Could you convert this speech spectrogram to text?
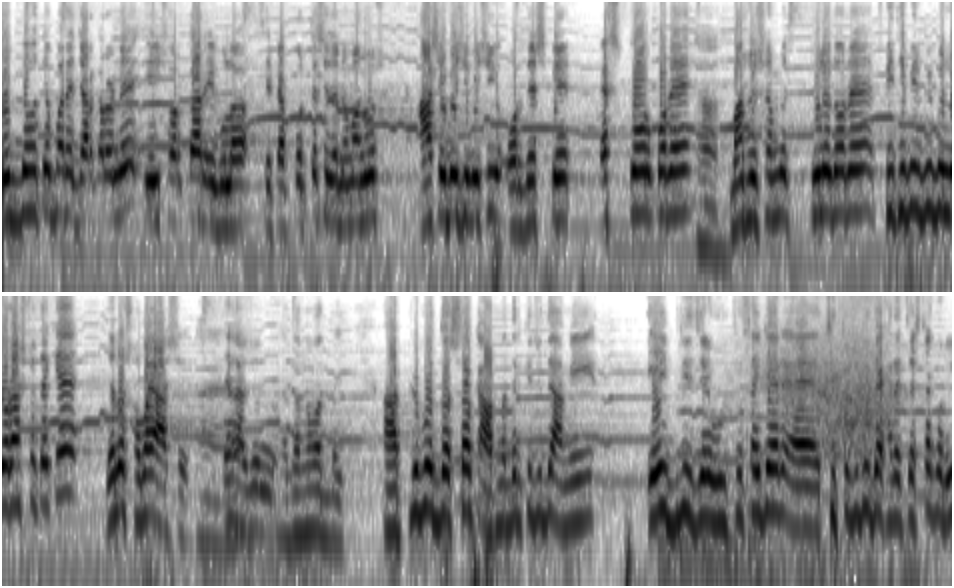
মুগ্ধ হতে পারে যার কারণে এই সরকার এগুলা সেট আপ করতেছে যেন মানুষ আসে বেশি বেশি ওর দেশকে এক্সপ্লোর করে হ্যাঁ। মানুষের সামনে তুলে ধরে পৃথিবীর বিভিন্ন রাষ্ট্র থেকে যেন সবাই আসে হ্যাঁ, দেখার জন্য। হ্যাঁ, ধন্যবাদ ভাই। আর প্রিয় দর্শক আপনাদেরকে যদি আমি এই ব্রিজের উল্টো সাইডের চিত্র যদি দেখাতে চেষ্টা করি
